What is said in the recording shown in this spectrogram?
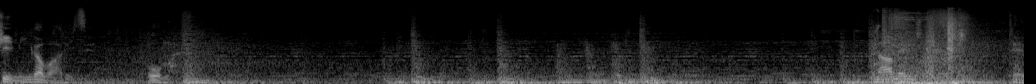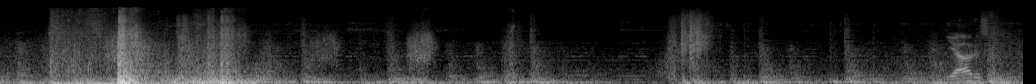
君が悪いぜ。お前。なめんじゃねえ。てめえ。やるじゃねえ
